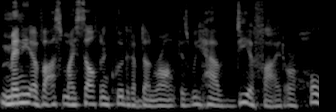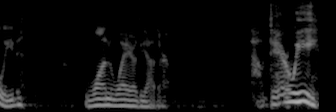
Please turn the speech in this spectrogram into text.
many of us, myself included, have done wrong, is we have deified or holied one way or the other. How dare we?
